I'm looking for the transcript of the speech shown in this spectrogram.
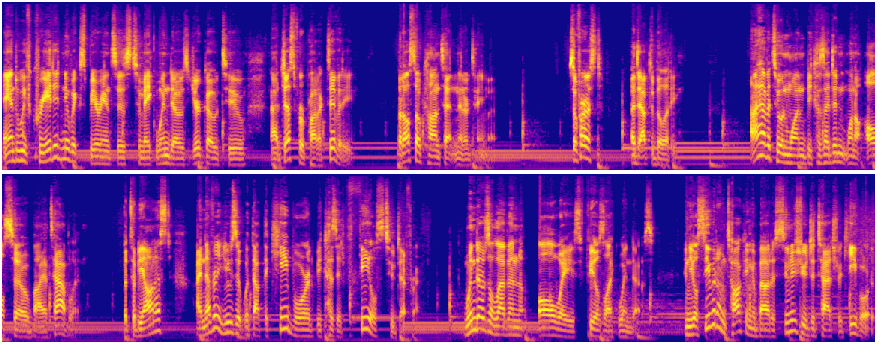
And we've created new experiences to make Windows your go-to, not just for productivity, but also content and entertainment. So first, adaptability. I have a two-in-one because I didn't want to also buy a tablet. But to be honest, I never use it without the keyboard because it feels too different. Windows 11 always feels like Windows. And you'll see what I'm talking about as soon as you detach your keyboard.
